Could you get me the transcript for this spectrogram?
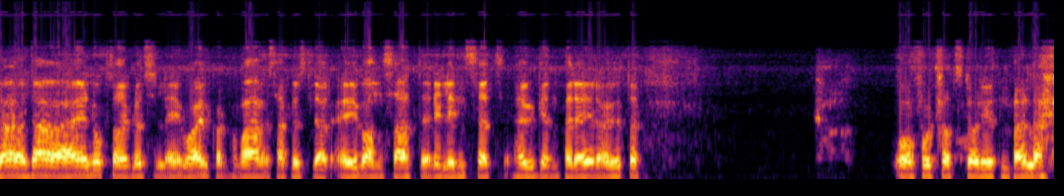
Da, da lukta det plutselig wildcard på meg hvis jeg plutselig har Øyvand, Sæter, Linseth, Haugen, Pereira ute, og fortsatt står uten Pelle.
